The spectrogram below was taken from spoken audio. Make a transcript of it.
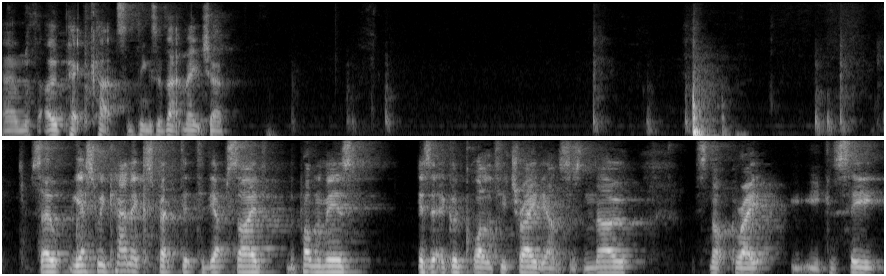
um, with OPEC cuts and things of that nature. So yes, we can expect it to the upside. The problem is, is it a good quality trade? The answer is no. It's not great. You can see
